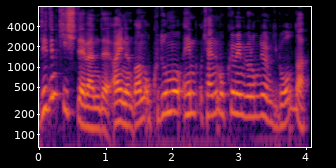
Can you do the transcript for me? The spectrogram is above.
Dedim ki işte ben de aynen ben okuduğumu hem kendim okuyorum hem yorumluyorum gibi oldu da.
